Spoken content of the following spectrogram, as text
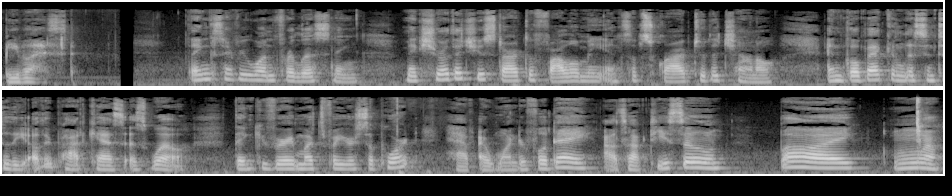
Be blessed. Thanks everyone for listening. Make sure that you start to follow me and subscribe to the channel and go back and listen to the other podcasts as well. Thank you very much for your support. Have a wonderful day. I'll talk to you soon. Bye. Mwah.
